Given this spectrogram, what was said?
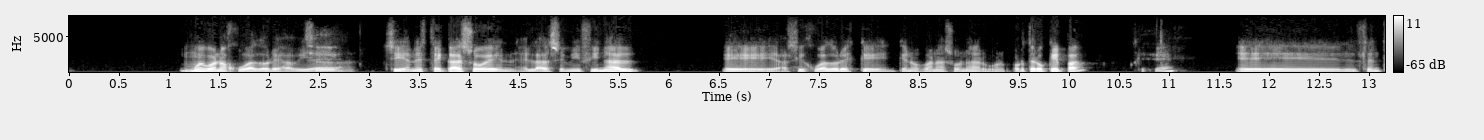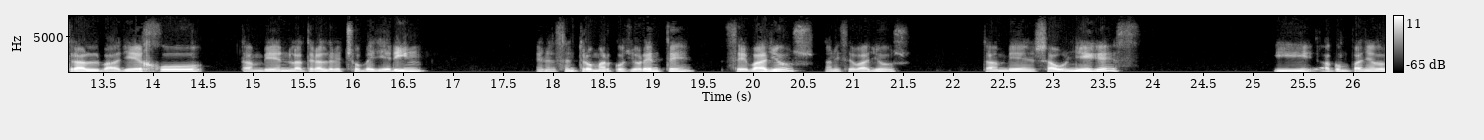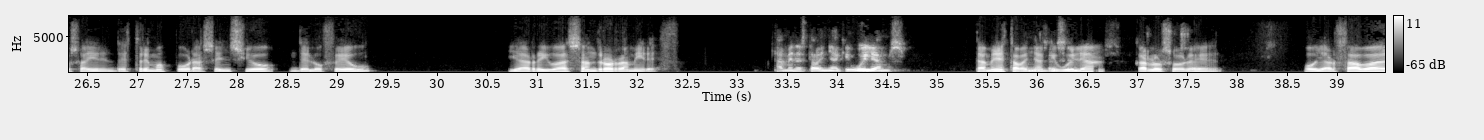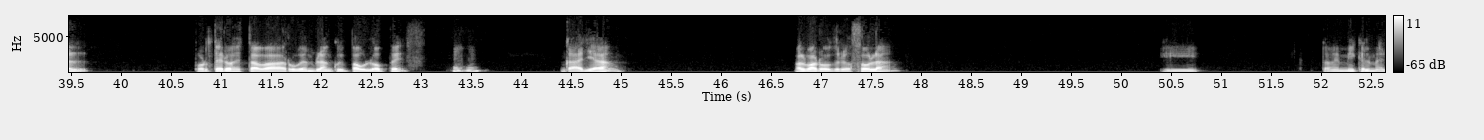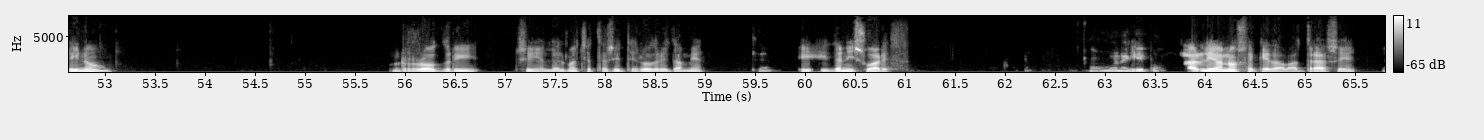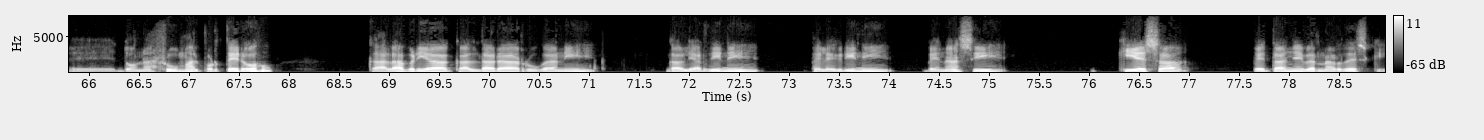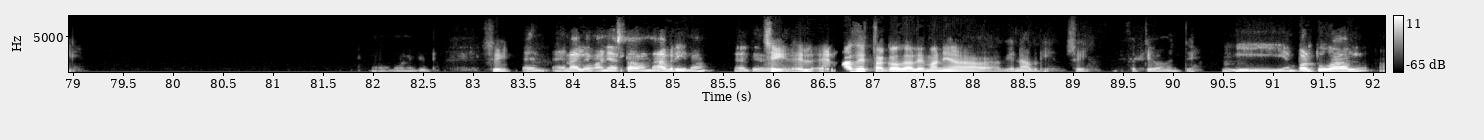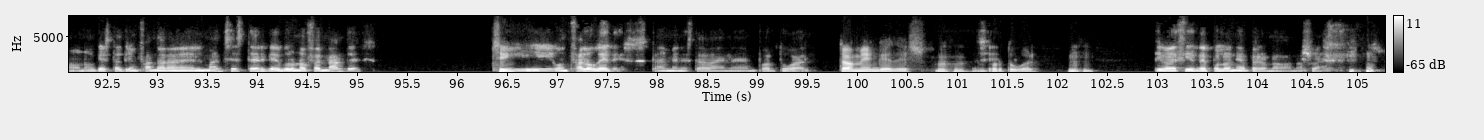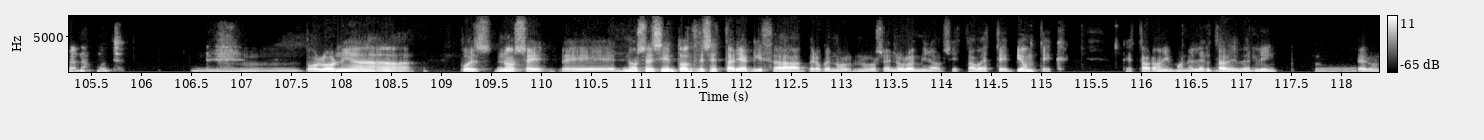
Muy buenos jugadores había. Sí, en este caso, en, la semifinal, eh, así jugadores que, que, nos van a sonar. Bueno, el portero Kepa. Sí el central Vallejo, también lateral derecho Bellerín, en el centro Marcos Llorente, Ceballos, Dani Ceballos, también Saúl Ñíguez, y acompañados ahí de extremos por Asensio, Delofeu y arriba Sandro Ramírez. También estaba Iñaki Williams. También estaba Iñaki Williams, Carlos Soler, Oyarzábal, porteros estaba Rubén Blanco y Paul López, Gaya, Álvaro Dreozola y también Miquel Merino, Rodri, sí, el del Manchester City, Rodri también, y Denis Suárez. Un buen equipo. Italia no se quedaba atrás, ¿eh? eh Donnarumma, el portero, Calabria, Caldara, Rugani, Gagliardini, Pellegrini, Benassi, Chiesa, Petaña y Bernardeschi. Buen equipo. Sí. En, Alemania estaba Nabri, ¿no? Sí, el, más destacado de Alemania, Gnabry, sí, efectivamente. Y en Portugal, uno que está triunfando ahora en el Manchester, que es Bruno Fernández. Sí. Y Gonzalo Guedes también estaba en, Portugal. También Guedes, en Portugal. Te iba a decir de Polonia, pero no, no suena, no suena mucho. Mm, Polonia, pues no sé. Eh, no sé si entonces estaría quizá, pero que no, no, lo sé, no lo he mirado, si estaba este Piontek, que está ahora mismo en el ERTA de Berlín, mm. pero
